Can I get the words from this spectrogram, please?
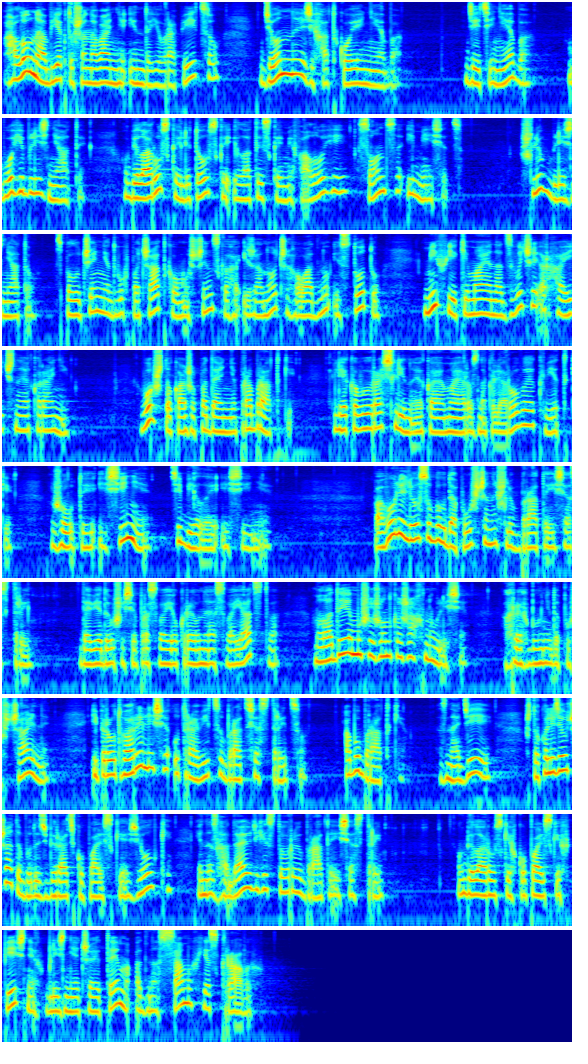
Галоўны аб'ект ушанавання індаеўрапейцаў дзённае зіхаткое неба. Дзеці неба, богі блізняты, у беларускай, літоўскай і латыскай міфалогіі сонца і месяц. Шлюб блізнятаў, спалучэнне двух пачаткаў мужчынскага і жаночага ў адну істоту, міф, які мае надзвычай архаічныя карані. Во што кажа паданне пра браткі, лекавую расліну, якая мае рознакаляровыя кветкі, жоўтыя і сінія ці белыя і сінія. Паволі лёсу быў дапушчаны шлюб брата і сястры. Даведаўшыся пра сваё крэўнае сваяцтва, маладыя муж і жонка жахнуліся. Грэх быў недапушчальны і пераўтварыліся ў травіцу брат сястрыцу або браткі з надзеяй, што калі дзяўчаты будуць збіраць купальскія зёлкі, яны згадаюць гісторыю брата і сястры. У беларускіх купальскіх песнях блізнечая тэма адна з самых яскравых.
